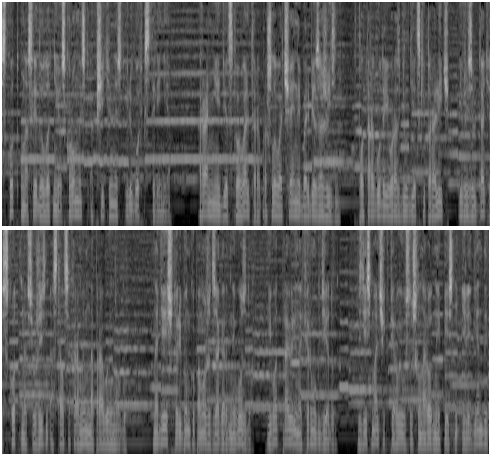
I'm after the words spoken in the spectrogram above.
Скотт унаследовал от нее скромность, общительность и любовь к старине. Раннее детство Вальтера прошло в отчаянной борьбе за жизнь. В полтора года его разбил детский паралич, и в результате Скотт на всю жизнь остался хромым на правую ногу. Надеясь, что ребенку поможет загородный воздух, его отправили на ферму к деду. Здесь мальчик впервые услышал народные песни и легенды,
